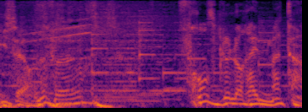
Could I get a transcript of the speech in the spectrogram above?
6h, 9h. France Bleu Lorraine matin.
